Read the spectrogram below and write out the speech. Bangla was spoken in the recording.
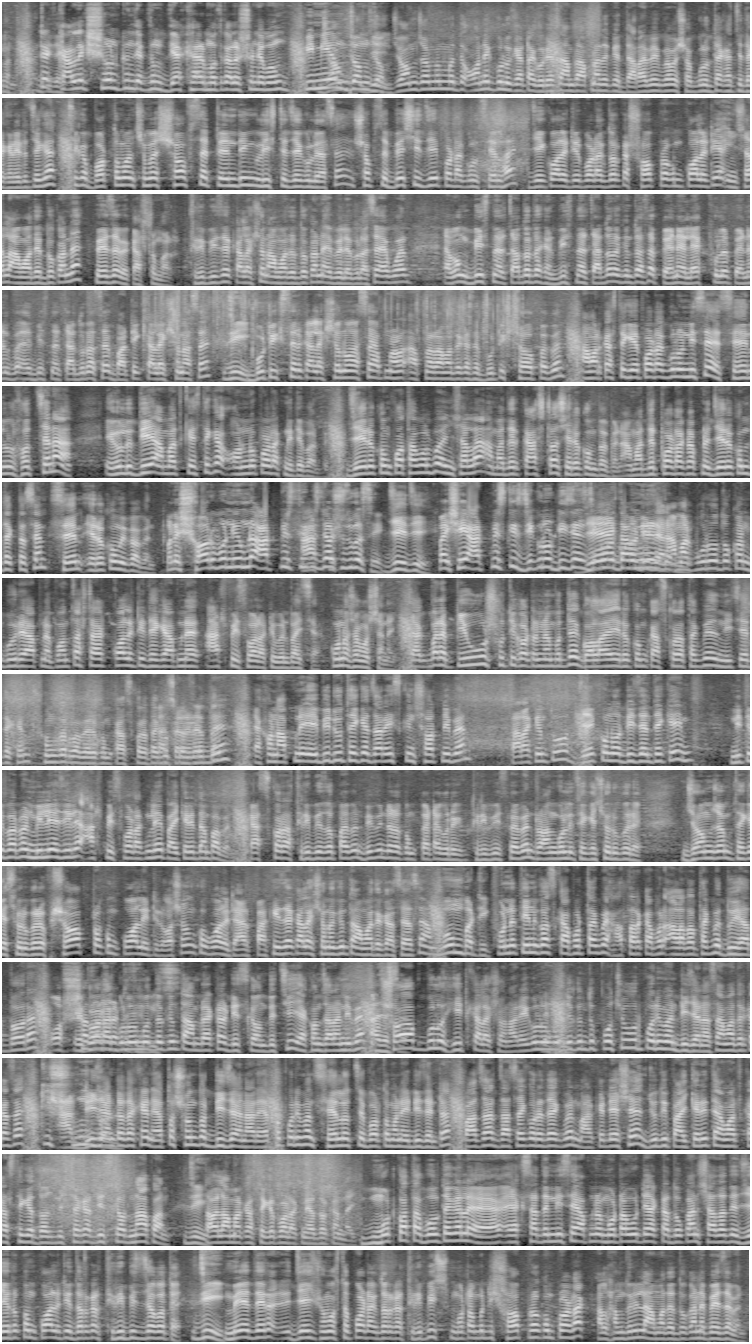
কালেকশন কিন্তু একদম দেখার মতো কালেকশন এবং প্রিমিয়াম জমজম। জমজমের মধ্যে অনেকগুলো ক্যাটাগরি আছে আমরা আপনাদেরকে ধারাবাহিকভাবে সবগুলো দেখাচ্ছি। দেখেন এটা আছে, বর্তমান সময়ে সবচেয়ে ট্রেন্ডিং লিস্টে যেগুলো আছে সবচেয়ে বেশি যে প্রোডাক্টগুলো সেল হয় যে কোয়ালিটির প্রোডাক্ট দরকার সব রকম কোয়ালিটি ইনশাল্লাহ আমাদের দোকানে পেয়ে যাবে কাস্টমার থ্রি পিসের কালেকশন আমাদের দোকানে অ্যাভেলেবল আছে। একবার এবং বিছনার চাদর দেখেন বিছনার চাদরও কিন্তু আছে প্যানেল এক ফুলের প্যানেল বিছনার চাদর আছে বাটিক কালেকশন আছে। জি। বুটিক্সের কালেকশনও আছে আপনার আপনারা আমাদের কাছে বুটিক্স সহ পাবেন। আমার কাছ থেকে এই প্রোডাক্টগুলো নিচে সেল হচ্ছে না এগুলো দিয়ে আমার কাছ থেকে অন্য প্রোডাক্ট নিতে পারবে। যেরকম কথা বলব ইনশাল্লাহ আমাদের কাজটা সেরকম পাবেন। আমাদের প্রোডাক্ট আপনি যেরকম দেখতেছেন সেম এরকমই পাবেন। মানে সর্বনিম্ন আট পিস থ্রি নেওয়ার সুযোগ আছে? জি জি। ভাই সেই আট পিস কি যে কোনো ডিজাইন যে কোনো ডিজাইন আমার পুরো দোকান ঘুরে আপনার পঞ্চাশ টাকা কোয়ালিটি থেকে আপনি আট পিস প্রোডাক্ট নেবেন পাইছে কোনো সমস্যা নাই। একবারে পিওর সুতি কটনের মধ্যে গলায় এরকম কাজ করা থাকবে নিচে দেখেন সুন্দরভাবে এরকম কাজ করা থাকবে। এখন আপনি এই ভিডিও থেকে যারা স্ক্রিনশট নেবেন তারা কিন্তু যে কোনো ডিজাইন থেকে নিতে পারবেন মিলিয়ে জিলে আট পিস প্রোডাক্ট নিলে পাইকারি দাম পাবেন। কাজ করা থ্রি পিসও পাবেন বিভিন্ন রকম ক্যাটাগরি থ্রি পিস পাবেন রঙ্গলি থেকে শুরু করে জমজম থেকে শুরু করে সব রকম কোয়ালিটির অসংখ্য কোয়ালিটি আর পাখিজা কালেকশনও কিন্তু আমাদের কাছে আছে। মোমবাটিক ফোনে তিন গজ কাপড় থাকবে হাতার কাপড় আলাদা থাকবে দুই হাত বহরের এই প্রোডাক্টগুলোর মধ্যে কিন্তু আমরা একটা ডিসকাউন্ট দিচ্ছি। এখন যারা নেবেন আচ্ছা, সবগুলো হিট কালেকশন আর এগুলোর মধ্যে কিন্তু প্রচুর পরিমাণ ডিজাইন আছে আমাদের কাছে। আর ডিজাইনটা দেখেন এত সুন্দর ডিজাইন আর এত পরিমাণ সেল হচ্ছে বর্তমানে এই ডিজাইনটা বাজার যাচাই করে দেখবেন মার্কেটে এসে যদি পাইকারিতে আমার কাছ থেকে দশ বিশ টাকা ডিসকাউন্ট না পান। তাহলে আমার কাছ থেকে প্রোডাক্ট নেওয়ার দরকার নাই। মোট কথা বলতে গেলে এক ছাদের নিচে আপনার মোটামুটি একটা দোকান সাজাতে যেরকম কোয়ালিটি দরকার থ্রি পিস জগতে। জি। মেয়েদের যে সমস্ত প্রোডাক্ট দরকার থ্রি পিস মোটামুটি সব রকম প্রোডাক্ট আলহামদুলিল্লাহ আমাদের দোকানে পেয়ে যাবেন।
